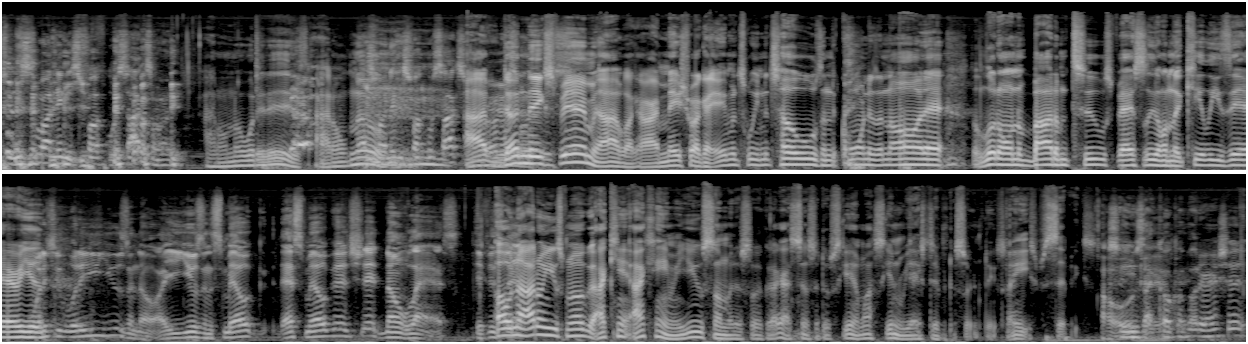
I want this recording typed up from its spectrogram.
So this is why niggas fuck with socks on. I don't know what it is. I don't That's why know. niggas fuck with socks on. I've bro. Done the experiment. I was like, all right, make sure I got in between the toes and the corners and all that. The little on the bottom too, especially on the Achilles area. What, is you, what are you using though? Are you using smell that smell good shit? Don't last. If it's Oh that- no, I don't use smell good. I can't. I can't even use some of this stuff. 'cause I got sensitive skin. My skin reacts different to certain things. I ain't specifics. Oh, So you use okay, like cocoa butter and shit.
